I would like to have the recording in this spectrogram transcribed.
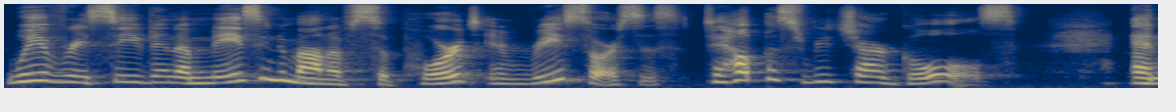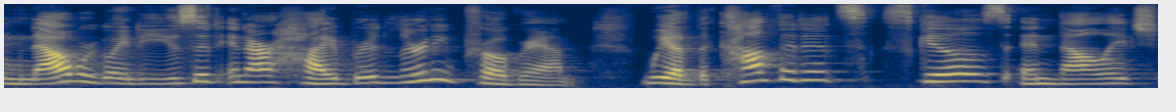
We have received an amazing amount of support and resources to help us reach our goals. And now we're going to use it in our hybrid learning program. We have the confidence, skills, and knowledge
